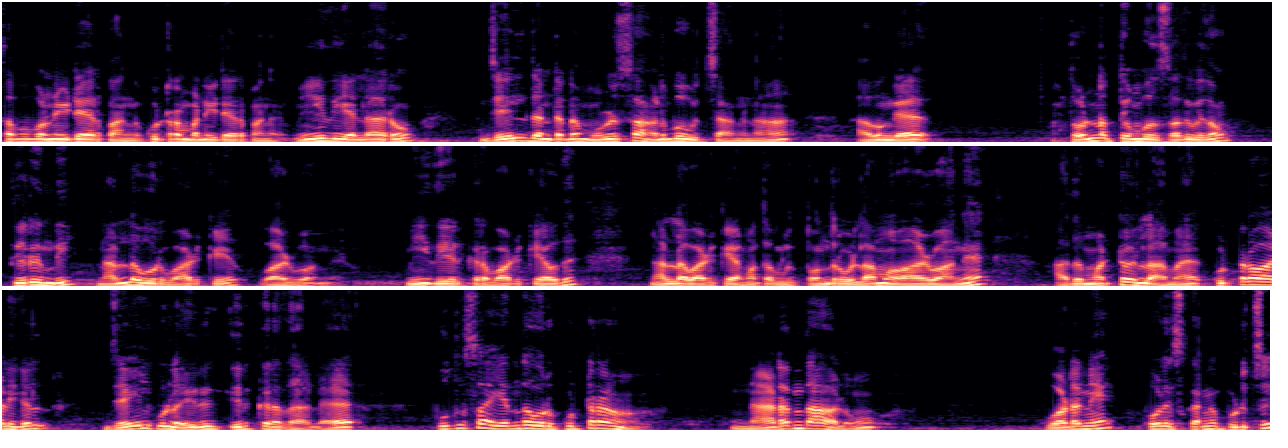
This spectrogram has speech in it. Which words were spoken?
தப்பு பண்ணிகிட்டே இருப்பாங்க குற்றம் பண்ணிகிட்டே இருப்பாங்க. மீதி எல்லாரும் ஜெயில் தண்டனை முழுசாக அனுபவிச்சாங்கன்னா அவங்க தொண்ணூற்றி ஒம்பது சதவீதம் திருந்தி நல்ல ஒரு வாழ்க்கையை வாழ்வாங்க. மீதி இருக்கிற வாழ்க்கையாவது நல்ல வாழ்க்கையாக மற்றவங்களுக்கு தொந்தரவு இல்லாமல் வாழ்வாங்க. அது மட்டும் இல்லாமல் குற்றவாளிகள் ஜெயிலுக்குள்ளே இரு இருக்கிறதால புதுசாக எந்த ஒரு குற்றம் நடந்தாலும் உடனே போலீஸ்காரங்க பிடிச்சி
